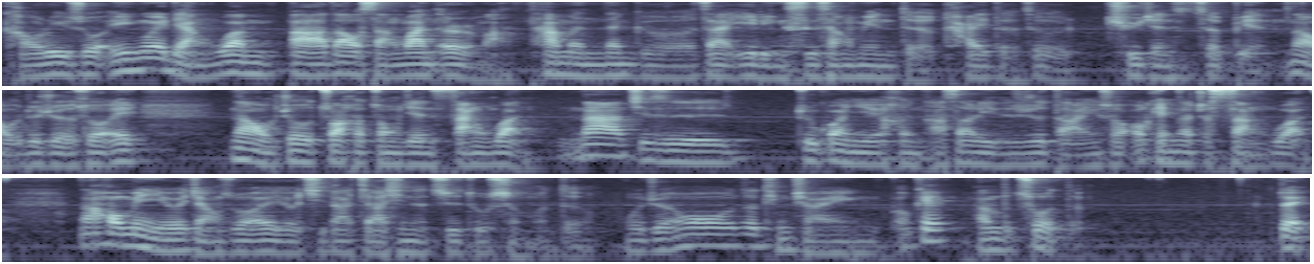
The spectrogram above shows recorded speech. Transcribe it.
考虑说，因为两万八到三万二嘛，他们那个在一零四上面的开的这个区间是这边，那我就觉得说，诶，那我就抓个中间三万。那其实主管也很阿萨里的，就是答应说，OK，那就三万。那后面也会讲说，哎，有其他加薪的制度什么的，我觉得哦，这听起来 OK，蛮不错的。对，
